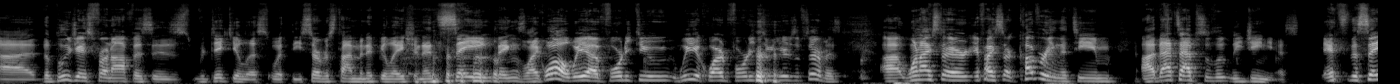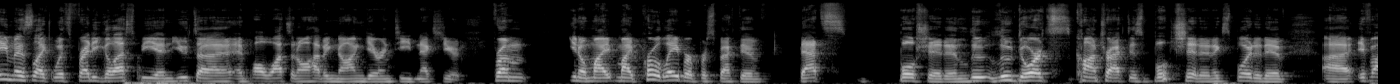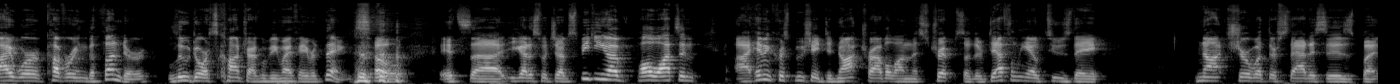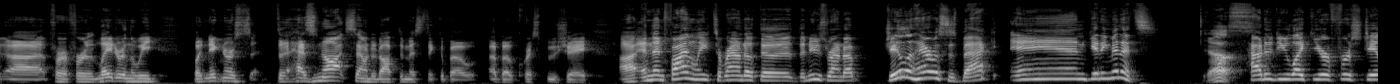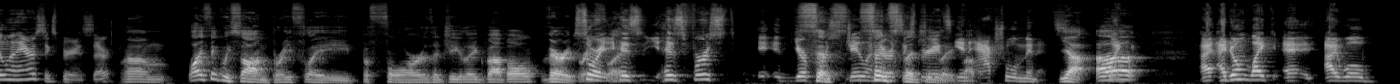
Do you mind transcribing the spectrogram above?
Uh, the Blue Jays front office is ridiculous with the service time manipulation and saying things like, "Well, we have 42, we acquired 42 years of service." Uh, when I start, if I start covering the team, uh, that's absolutely genius. It's the same as like with Freddie Gillespie and Yuta and Paul Watson all having non-guaranteed next year. From you know my my pro labor perspective, that's bullshit, and Lou, Lu Dort's contract is bullshit and exploitative. Uh, if I were covering the Thunder, Lu Dort's contract would be my favorite thing. So it's uh, you got to switch up. Speaking of Paul Watson, uh, him and Chris Boucher did not travel on this trip, so they're definitely out Tuesday. Not sure what their status is, but uh, for for later in the week. But Nick Nurse has not sounded optimistic about about Chris Boucher. Uh, and then finally, to round out the the news roundup, Jalen Harris is back and getting minutes. yes. How did you like your first Jalen Harris experience there? um well, I think we saw him briefly before the G League bubble. Very briefly. Sorry, his his first your Since- first Jalen Harris experience in bubble. actual minutes. Yeah. Uh, Like, I, I don't like. uh, I will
